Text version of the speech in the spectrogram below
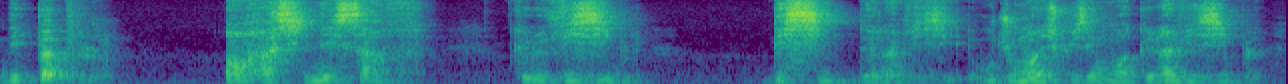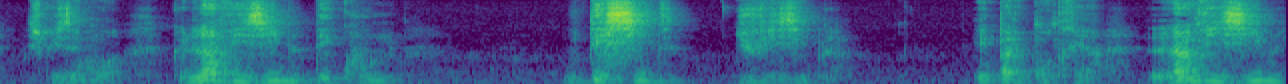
Des peuples enracinés savent que le visible décide de l'invisible. Ou du moins, excusez-moi, que l'invisible, excusez-moi, que l'invisible découle ou décide du visible. Et pas le contraire. L'invisible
